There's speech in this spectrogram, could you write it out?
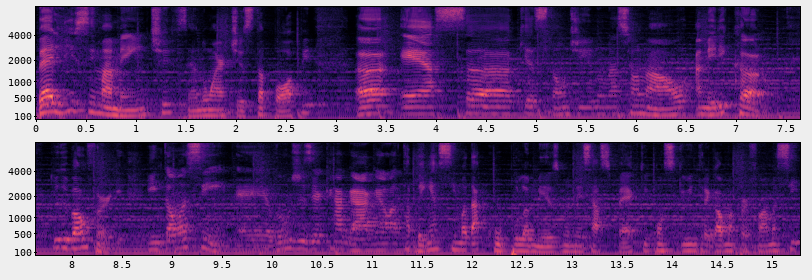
belíssimamente, sendo um artista pop, uh, essa questão de hino nacional americano. Tudo bom, Ferg? Então, assim, é, vamos dizer que a Gaga ela tá bem acima da cúpula mesmo nesse aspecto e conseguiu entregar uma performance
